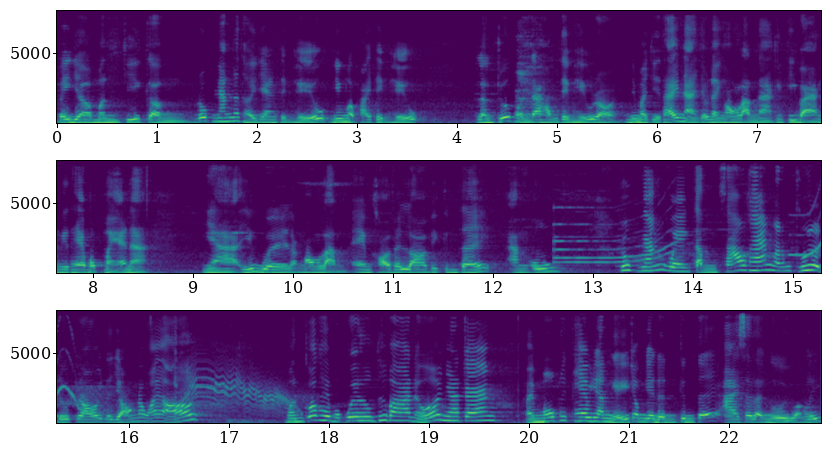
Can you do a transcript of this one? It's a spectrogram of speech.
Bây giờ mình chỉ cần rút ngắn cái thời gian tìm hiểu nhưng mà phải tìm hiểu. Lần trước mình đã không tìm hiểu rồi nhưng mà chị thấy nè chỗ này ngon lành nè cái chị bạn đi theo bóc mẻ nè. Nhà dưới quê là ngon lành em khỏi phải lo việc kinh tế ăn uống. Rút ngắn quen tầm 6 tháng là đám cưới là được rồi là dọn ra ngoài ở mình có thêm một quê hương thứ ba nữa nha trang. Mai mốt thì theo như anh nghĩ trong gia đình kinh tế ai sẽ là người quản lý?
